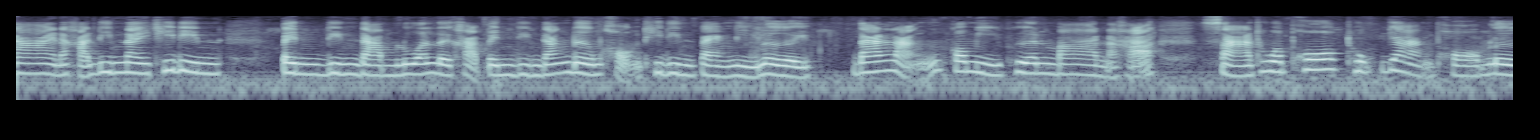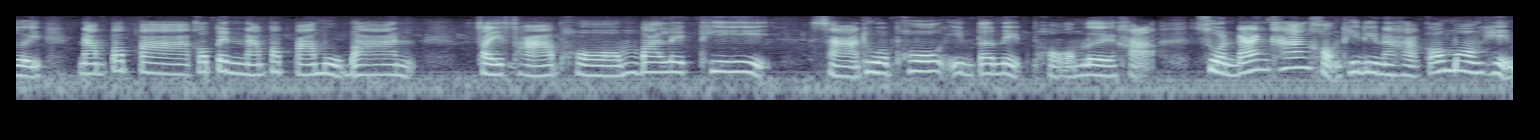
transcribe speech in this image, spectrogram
ได้นะคะ ดินในที่ดินเป็นดินดำล้วนเลยค่ะ เป็นดินดั้งเดิมของที่ดินแปลงนี้เลย ด้านหลังก็มีเพื่อนบ้านนะคะ สาธวโภคทุกอย่างพร้อมเลย น้ำประปาก็เป็นน้ำประปาหมู่บ้าน ไฟฟ้าพร้อมบ้านเลขที่ สาธวโภคอินเทอร์เน็ตพร้อมเลยค่ะ ส่วนด้านข้างของที่ดินนะคะ ก็มองเห็น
